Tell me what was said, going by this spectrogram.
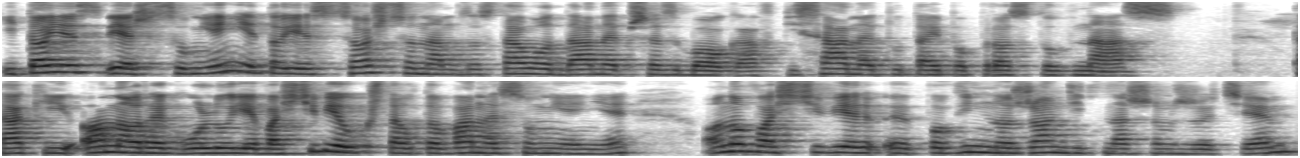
I to jest, wiesz, sumienie to jest coś, co nam zostało dane przez Boga, wpisane tutaj po prostu w nas. Tak, i ono reguluje, właściwie ukształtowane sumienie, ono właściwie y, powinno rządzić naszym życiem.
